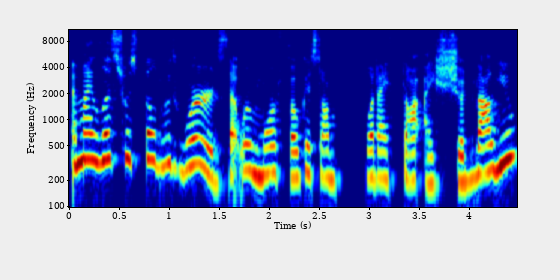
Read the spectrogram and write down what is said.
and my list was filled with words that were more focused on what I thought I should value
